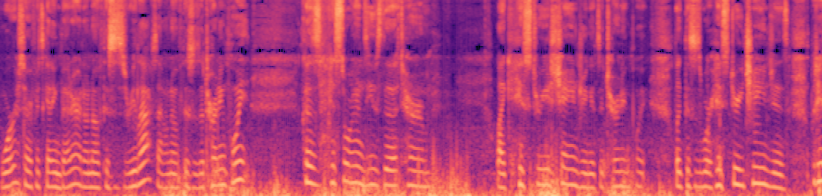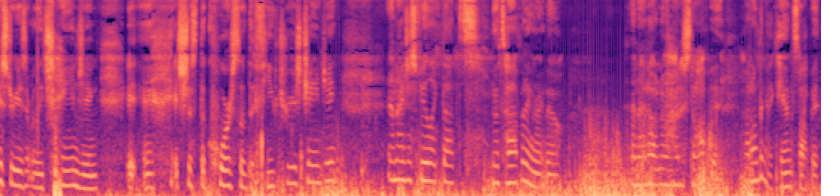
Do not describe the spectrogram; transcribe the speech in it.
worse or if it's getting better. I don't know if this is a relapse. I don't know if this is a turning point. Because historians use the term like history is changing. It's a turning point. Like this is where history changes. But history isn't really changing. It, eh, it's just the course of the future is changing. And i just feel like that's that's happening right now. And i don't know how to stop it. I don't think i can stop it.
